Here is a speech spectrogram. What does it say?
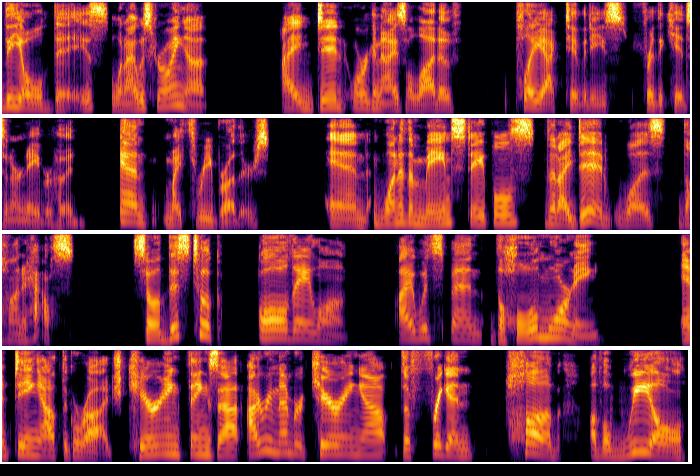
the old days, when I was growing up, I did organize a lot of play activities for the kids in our neighborhood and my three brothers. And one of the main staples that I did was the haunted house. So this took all day long. I would spend the whole morning emptying out the garage, carrying things out. I remember carrying out the friggin' hub of a wheel,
